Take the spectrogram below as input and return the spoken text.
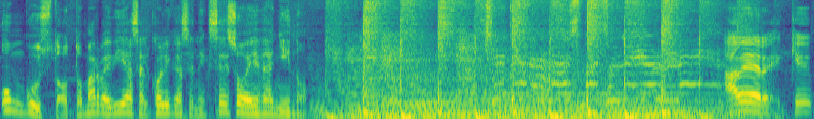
un gusto. Tomar bebidas alcohólicas en exceso es dañino. A ver, que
